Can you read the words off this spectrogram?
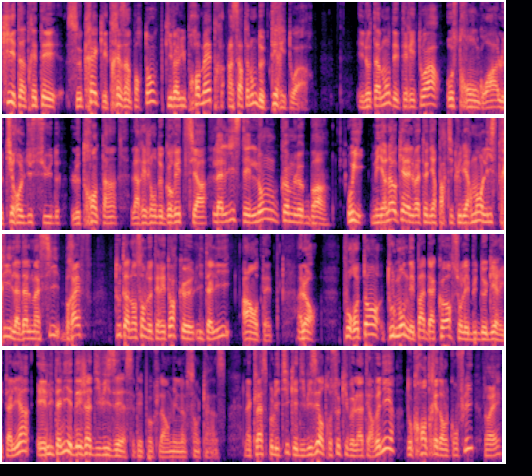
qui est un traité secret qui est très important, qui va lui promettre un certain nombre de territoires et notamment des territoires austro-hongrois, le Tyrol du Sud, le Trentin, la région de Gorizia. La liste est longue comme le bras. Oui, mais il y en a auxquels elle va tenir particulièrement, l'Istrie, la Dalmatie, bref, tout un ensemble de territoires que l'Italie a en tête. Alors, pour autant, tout le monde n'est pas d'accord sur les buts de guerre italiens et l'Italie est déjà divisée à cette époque-là, en 1915. La classe politique est divisée entre ceux qui veulent intervenir, donc rentrer dans le conflit,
